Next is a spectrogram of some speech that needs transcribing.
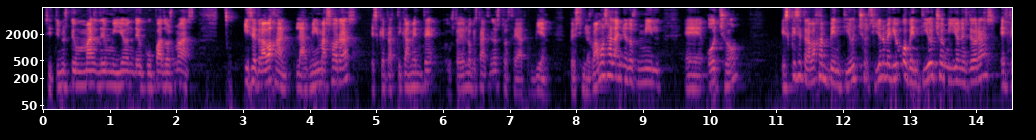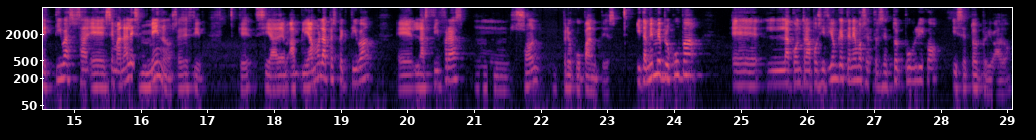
si tiene usted más de un millón de ocupados más y se trabajan las mismas horas, es que prácticamente ustedes lo que están haciendo es trocear bien. Pero si nos vamos al año 2008, es que se trabajan 28, si yo no me equivoco, 28 millones de horas efectivas eh, semanales menos. Es decir, que si ampliamos la perspectiva, eh, las cifras mm, son preocupantes. Y también me preocupa eh, la contraposición que tenemos entre sector público y sector privado.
